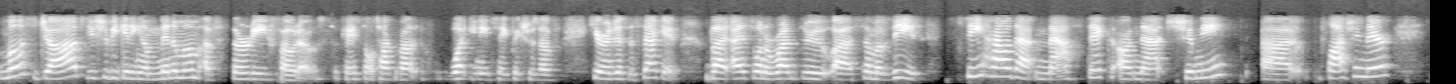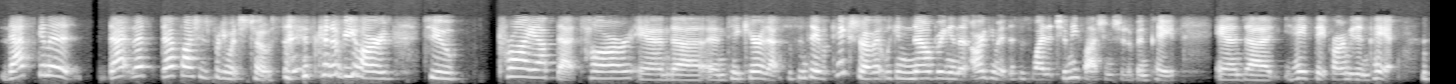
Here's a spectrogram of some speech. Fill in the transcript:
most jobs you should be getting a minimum of 30 photos. Okay, so I'll talk about what you need to take pictures of here in just a second. But I just want to run through uh, some of these. See how that mastic on that chimney uh, flashing there? That's gonna that that that flashing is pretty much toast. it's gonna be hard to pry up that tar and uh, and take care of that. So since they have a picture of it, we can now bring in the argument. This is why the chimney flashing should have been paid. And uh, hey, State Farm, you didn't pay it.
